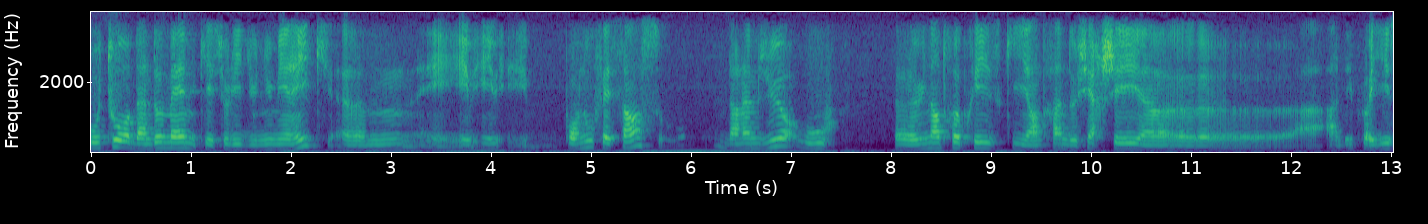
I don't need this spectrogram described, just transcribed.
autour d'un domaine qui est celui du numérique, euh, pour nous fait sens dans la mesure où une entreprise qui est en train de chercher euh, à, déployer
